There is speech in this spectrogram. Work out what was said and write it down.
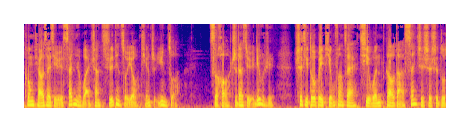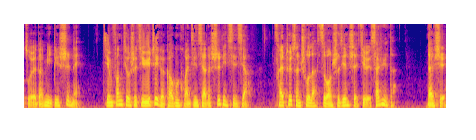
空调在九月三日晚上十点左右停止运作，此后直到九月六日，尸体都被停放在气温高达三十摄氏度左右的密闭室内。警方就是基于这个高温环境下的尸变现象，才推算出了死亡时间是九月三日的。但是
